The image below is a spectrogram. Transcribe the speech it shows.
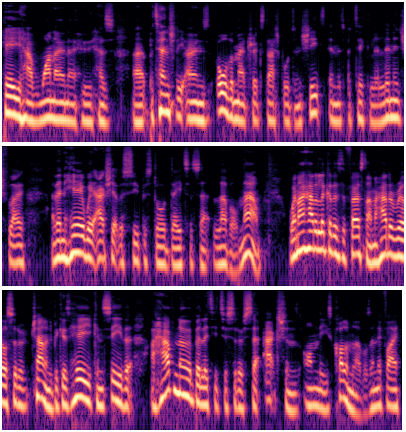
here you have one owner who has uh, potentially owns all the metrics, dashboards, and sheets in this particular lineage flow. And then here we're actually at the Superstore dataset level. Now, when I had a look at this the first time, I had a real sort of challenge because here you can see that I have no ability to sort of set actions on these column levels. And if I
